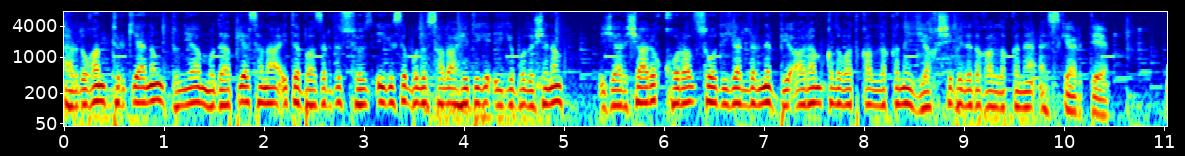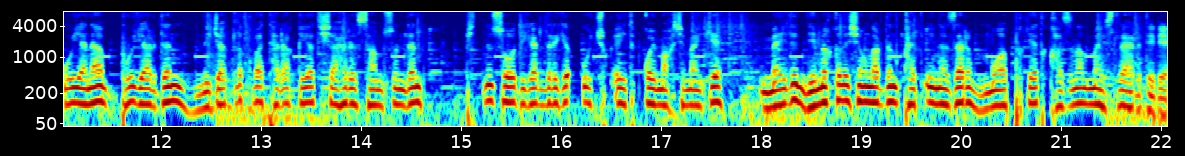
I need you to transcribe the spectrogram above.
Erdoğan Türkiye'nin dünya müdafiə sanayi bazarda söz egisi bulu salahiyetiga ega bo'lishinin yarşarı qoral savdogarlarini bearam qilayotganligini yaxshi biladiganligini askertdi. U yana bu yerdan Nijatliq va Taraqqiyot shahri Samsundan fitna savdogarlariga ochiq aytib qo'ymoqchimanki mayli nima qilishinglardan qat'iy nazar muvaffaqiyat qozonolmaysizlar dedi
